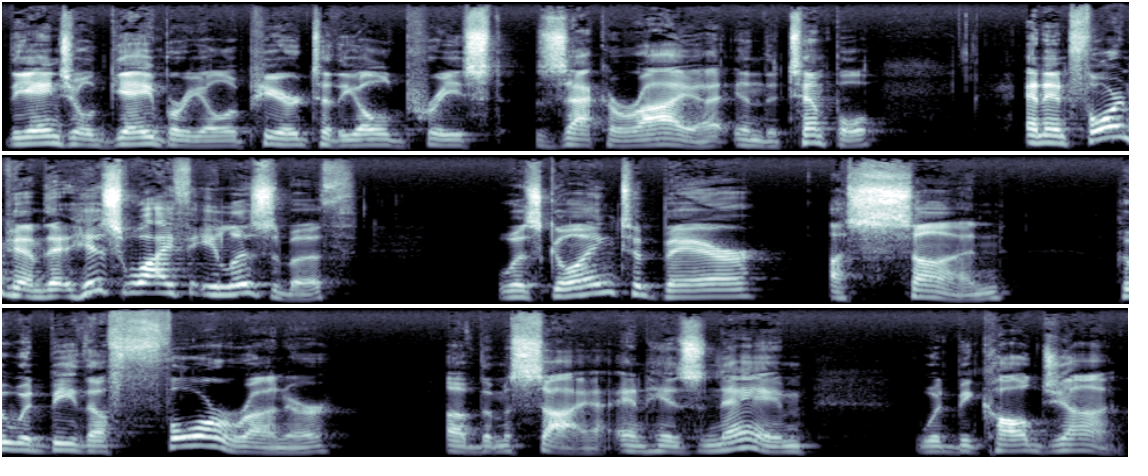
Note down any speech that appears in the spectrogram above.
The angel Gabriel appeared to the old priest Zechariah in the temple and informed him that his wife Elizabeth was going to bear a son who would be the forerunner of the Messiah, and his name would be called John.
